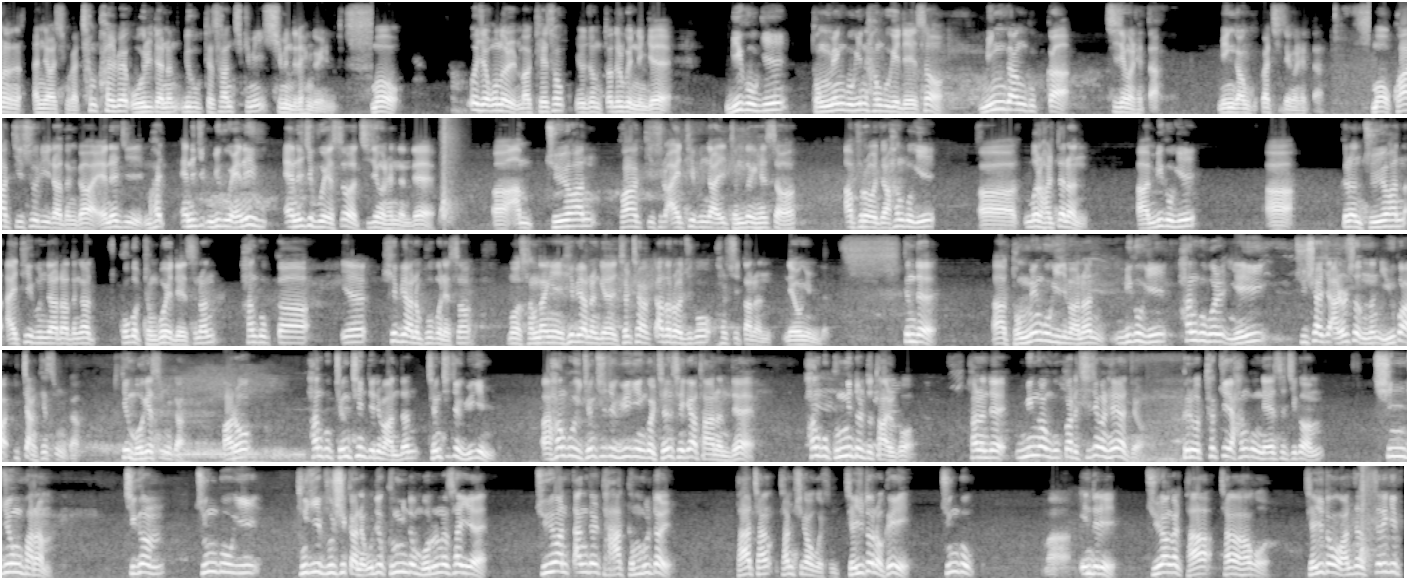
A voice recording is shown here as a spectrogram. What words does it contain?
예, 여러분 안녕하십니까. 1805일 되는 미국 대사관 지킴이 시민들의 행동입니다. 뭐 어제 오늘 막 계속 요즘 떠들고 있는 게 미국이 동맹국인 한국에 대해서 민간국가 지정을 했다. 민간국가 지정을 했다. 뭐 과학기술이라든가 에너지, 뭐 하- 에너지 미국 에너지, 에너지부에서 지정을 했는데 어, 암- 주요한 과학기술 IT 분야 등등 해서 앞으로 저 한국이 어, 뭘 할 때는 아, 미국이 아, 그런 주요한 IT 분야라든가 고급 정보에 대해서는 한국과의 협의하는 부분에서 뭐 상당히 협의하는 게 절차가 까다로워지고 할 수 있다는 내용입니다. 근데 아, 동맹국이지만은 미국이 한국을 예의 주시하지 않을 수 없는 이유가 있지 않겠습니까? 그게 뭐겠습니까? 바로 한국 정치인들이 만든 정치적 위기입니다. 아, 한국이 정치적 위기인 걸 전 세계가 다 아는데 한국 국민들도 다 알고 하는데 민간 국가를 지정을 해야죠. 그리고 특히 한국 내에서 지금 친중 바람 지금 중국이 부지불식간에 우리 국민도 모르는 사이에 주요한 땅들 다 건물들 다 잠, 잠식하고 있습니다. 제주도는 거의 중국 막 인들이 주요한 걸 다 장악하고 제주도가 완전 쓰레기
